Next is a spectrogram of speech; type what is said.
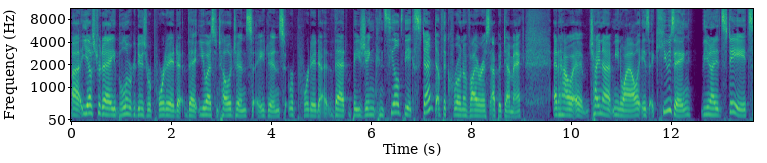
Uh, yesterday, Bloomberg News reported that U.S. intelligence agents reported that Beijing concealed the extent of the coronavirus epidemic and how uh, China, meanwhile, is accusing the United States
